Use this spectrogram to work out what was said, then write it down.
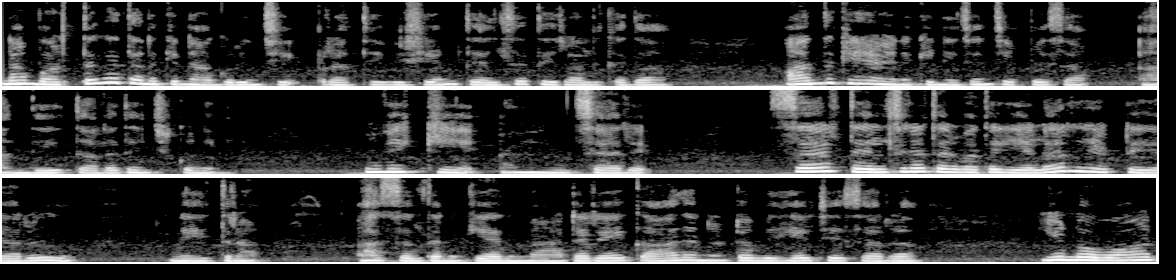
నా భర్తగా తనకి నా గురించి ప్రతి విషయం తెలిసి తీరాలి కదా? అందుకే ఆయనకి నిజం చెప్పేశా. అంది తలదించుకుని విక్కీ సరే సార్ తెలిసిన తర్వాత ఎలా రియాక్ట్ అయ్యారు? నేత్ర అసలు తనకి అది మ్యాటరే కాదన్నట్టు బిహేవ్ చేశారా? యు నో వాట్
